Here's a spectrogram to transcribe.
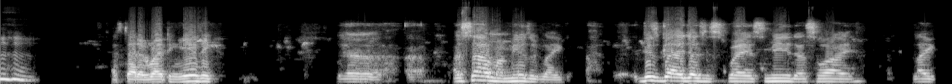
Mm-hmm. I started writing music. Yeah, I started my music like this guy just inspires me. That's why, like,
